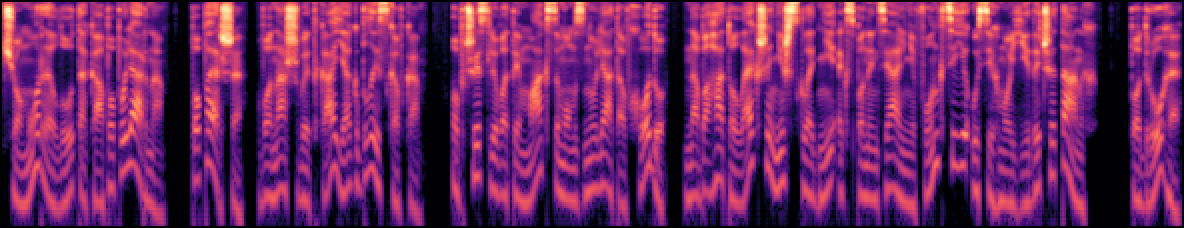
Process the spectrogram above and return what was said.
Чому релу така популярна? По-перше, вона швидка, як блискавка. Обчислювати максимум з нуля та входу набагато легше, ніж складні експоненціальні функції у сігмоїди чи танг. По-друге,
